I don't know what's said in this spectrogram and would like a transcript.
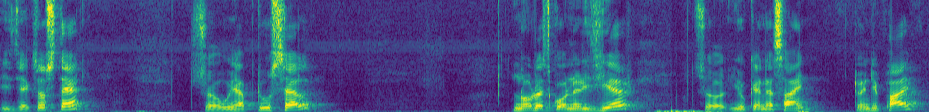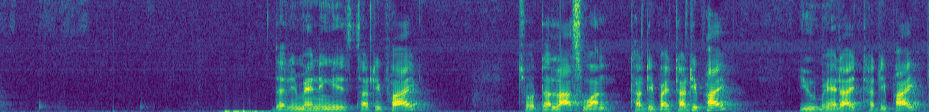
is exhausted so we have two cell. Northwest corner is here. So you can assign 25 the remaining is 35 so the last one 35 35 you may write 35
